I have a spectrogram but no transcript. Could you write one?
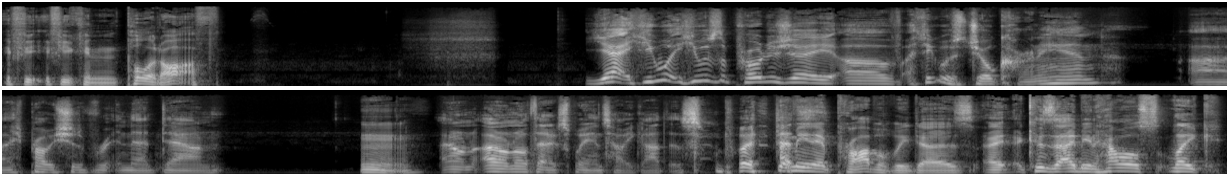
if you, if you can pull it off Yeah, he was he was the protege of I think it was Joe Carnahan. Uh, he probably should have written that down. Mm. I don't I don't know if that explains how he got this, but I mean, it probably does. Because I, mean, how else? Like,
